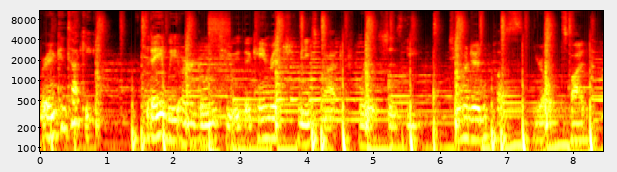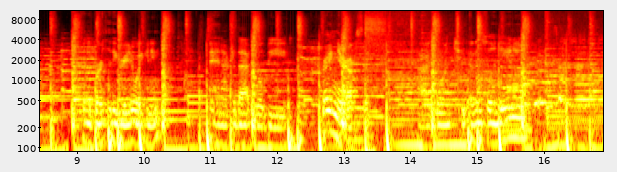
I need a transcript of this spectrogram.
We're in Kentucky. Today we are going to the Cane Ridge meeting spot, which is the 200 plus year old spot from the birth of the Great Awakening. And after that, we'll be praying there, obviously. Uh, going to Evansville, Indiana.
